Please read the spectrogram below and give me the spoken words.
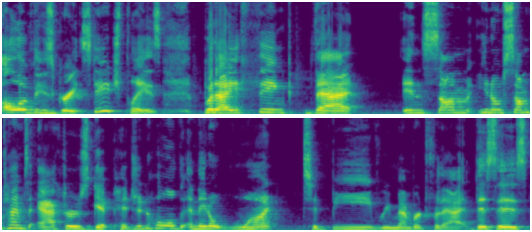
all of these great stage plays. But I think that in some, you know, sometimes actors get pigeonholed and they don't want to be remembered for that. This is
